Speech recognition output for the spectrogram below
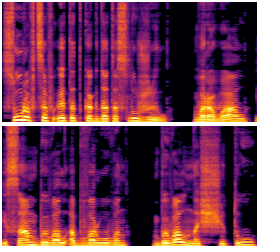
Суровцев этот когда-то служил, воровал и сам бывал обворован, бывал на счету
